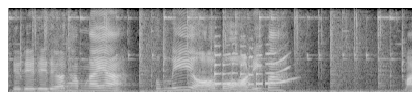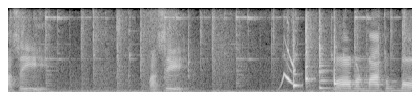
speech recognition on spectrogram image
เดี๋ยวเดี๋ยวเดี๋ยวทำไงอะ ตรงนี้เหรอ บ่อนี้ปะมาสิ มาสิ รอมันมาตรงบ่อ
